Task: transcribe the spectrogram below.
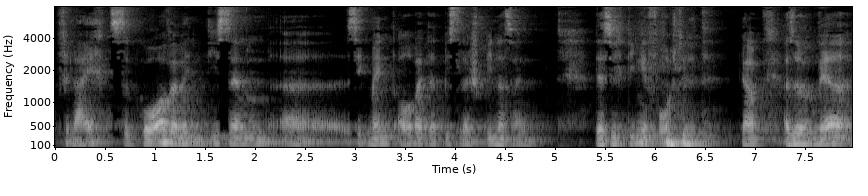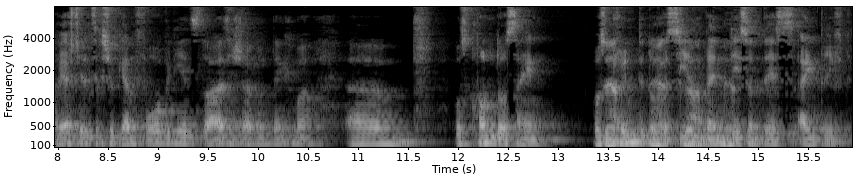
vielleicht sogar, wenn man in diesem äh, Segment arbeitet, ein bisschen ein Spinner sein, der sich Dinge vorstellt. Ja, also wer, wer stellt sich schon gern vor, wenn ich jetzt da schaue und denke mal, äh, was kann da sein? Was ja, könnte da ja, passieren, klar, wenn ja. das und das eintrifft?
